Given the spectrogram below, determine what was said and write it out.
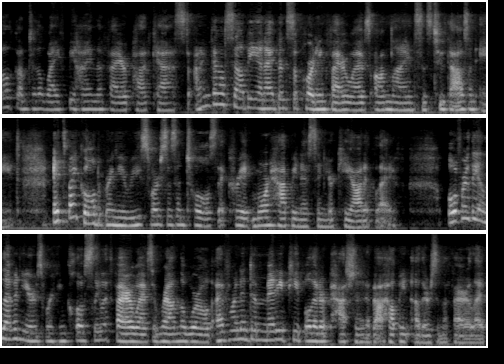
Welcome to the Wife Behind the Fire podcast. I'm Val Selby, and I've been supporting Firewives online since 2008. It's my goal to bring you resources and tools that create more happiness in your chaotic life. Over the 11 years working closely with firewives around the world, I've run into many people that are passionate about helping others in the fire life.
